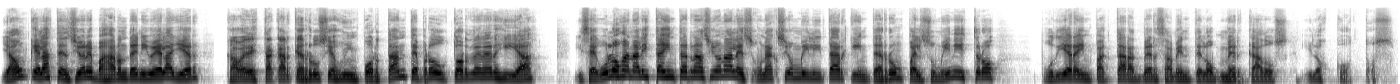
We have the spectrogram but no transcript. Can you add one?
Y aunque las tensiones bajaron de nivel ayer, Cabe destacar que Rusia es un importante productor de energía y según los analistas internacionales, una acción militar que interrumpa el suministro pudiera impactar adversamente los mercados y los costos.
